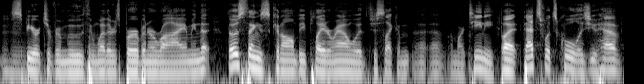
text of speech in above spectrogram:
mm-hmm. spirit to vermouth, and whether it's bourbon or rye. I mean, th- those things can all be played around with, just like a, a, a martini. But that's what's cool is you have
